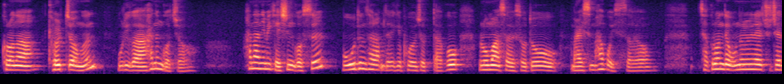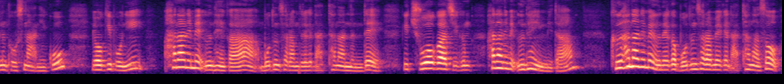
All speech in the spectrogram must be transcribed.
그러나 결정은 우리가 하는 거죠. 하나님이 계신 것을 모든 사람들에게 보여줬다고 로마서에서도 말씀하고 있어요. 자, 그런데 오늘의 주제는 그것은 아니고 여기 보니 하나님의 은혜가 모든 사람들에게 나타났는데 이 주어가 지금 하나님의 은혜입니다. 그 하나님의 은혜가 모든 사람에게 나타나서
